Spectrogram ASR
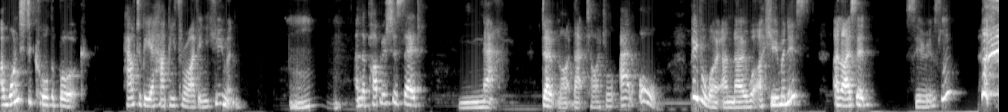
I wanted to call the book How to Be a Happy, Thriving Human. Mm. And the publisher said, nah, don't like that title at all. People won't know what a human is. And I said, seriously?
